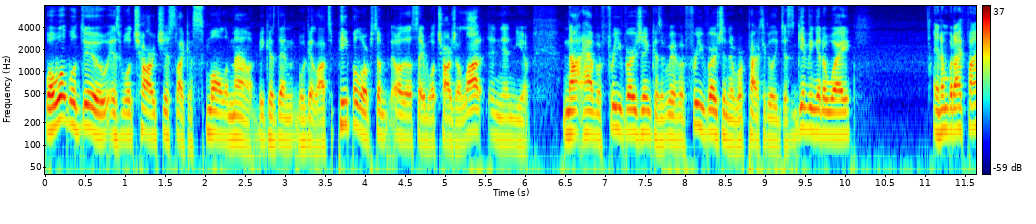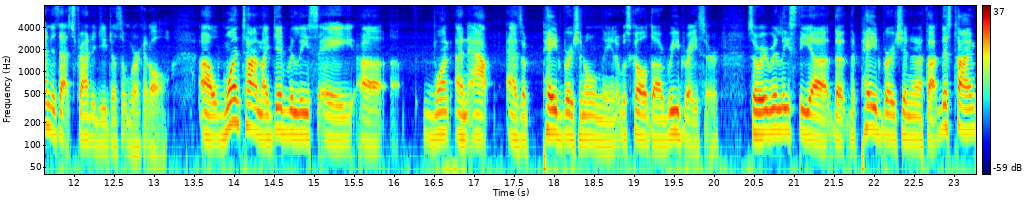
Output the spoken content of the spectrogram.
"Well, what we'll do is we'll charge just like a small amount because then we'll get lots of people," or some, or they'll say we'll charge a lot and then you know not have a free version because if we have a free version then we're practically just giving it away. And what I find is that strategy doesn't work at all. Uh, one time I did release a uh, one an app as a paid version only, and it was called uh, Read Racer. So we released the, uh, the the paid version, and I thought this time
